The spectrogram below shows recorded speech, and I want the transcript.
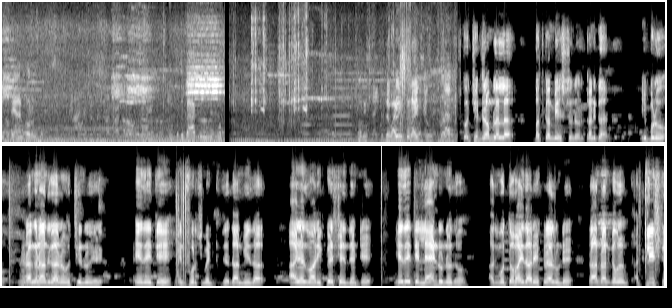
కొద్దిగా వెనక్కోరు కొద్ది బ్యాక్ వచ్చి డ్రమ్లల్లో బతుకమ్మ వేస్తున్నారు. కనుక ఇప్పుడు రంగనాథ్ గారు వచ్చిండ్రు ఏదైతే ఎన్ఫోర్స్మెంట్ దాని మీద ఆయన మా రిక్వెస్ట్ ఏంటంటే ఏదైతే ల్యాండ్ ఉన్నదో అది మొత్తం ఐదారు ఎకరాలు ఉండే రాను రాను అట్లీస్ట్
